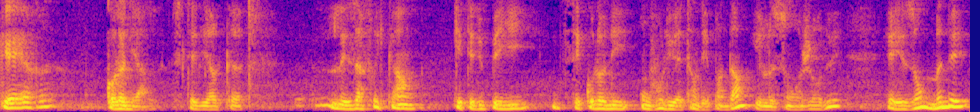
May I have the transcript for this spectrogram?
guerre coloniale. C'est-à-dire que les Africains qui étaient du pays, de ces colonies, ont voulu être indépendants, ils le sont aujourd'hui, et ils ont mené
